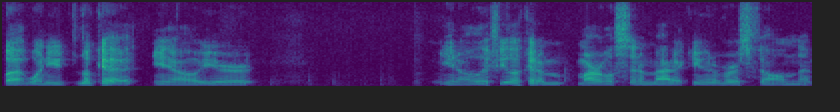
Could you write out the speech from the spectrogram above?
But when you look at, you know, your you know, if you look at a Marvel Cinematic Universe film that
